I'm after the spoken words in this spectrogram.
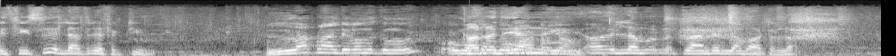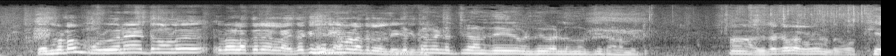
ഡിസീസ് എല്ലാത്തിലും എഫക്റ്റ് ചെയ്തു എല്ലാ പ്ലാന്റുകളും നിൽക്കുന്നത് കാരണം ഇത് ഞാൻ ആ എല്ലാം പ്ലാന്റ് എല്ലാം വാട്ടല്ല ഇവിടെ മുഴുവനായിട്ട് നമ്മൾ വെള്ളത്തിലല്ല ഇതൊക്കെ ശരിക്കും വെള്ളത്തിലല്ലേ ഇതൊക്കെ വെള്ളത്തിലാണ് വെള്ളം നോക്കി കാണാൻ പറ്റും. ആ ഇതിലൊക്കെ വെള്ളമുണ്ട് ഓക്കെ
